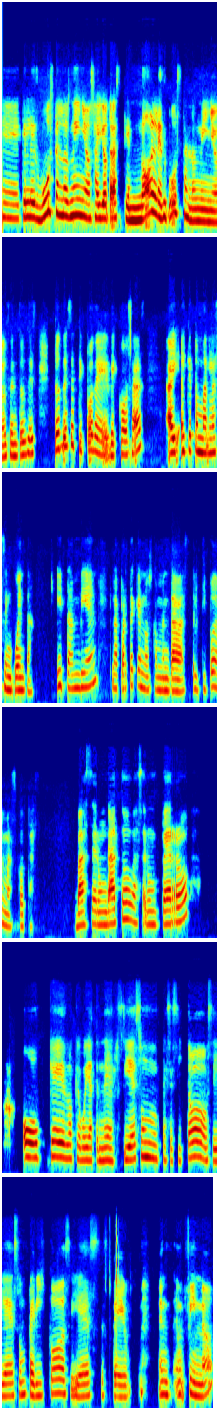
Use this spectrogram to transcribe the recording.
eh, que les gustan los niños, hay otras que no les gustan los niños. Entonces, todo ese tipo de, cosas hay, hay que tomarlas en cuenta. Y también la parte que nos comentabas, el tipo de mascotas. ¿Va a ser un gato? ¿Va a ser un perro? ¿O qué es lo que voy a tener? Si es un pececito, si es un perico, si es este, en, fin, ¿no?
